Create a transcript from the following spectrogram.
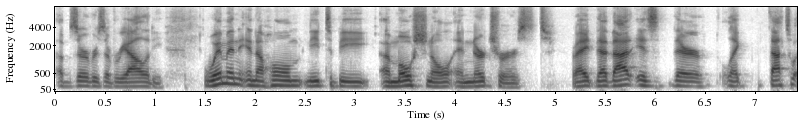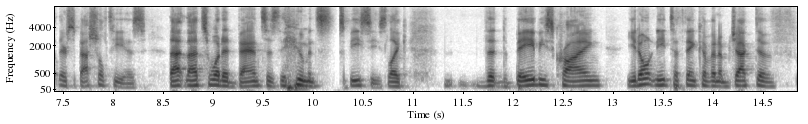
observers of reality. Women in a home need to be emotional and nurturers. Right, that that is their like that's what their specialty is. That that's what advances the human species. Like the the baby's crying. You don't need to think of an objective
